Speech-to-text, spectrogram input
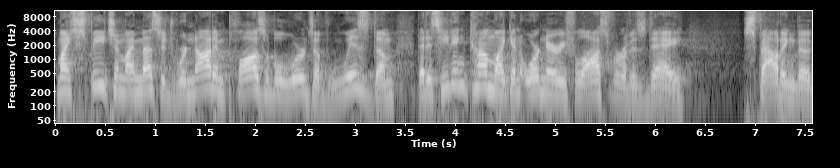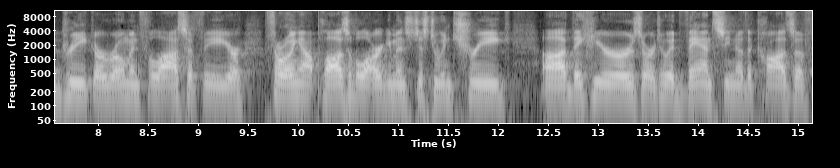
My speech and my message were not implausible words of wisdom. That is, he didn't come like an ordinary philosopher of his day, spouting the Greek or Roman philosophy or throwing out plausible arguments just to intrigue uh, the hearers or to advance, you know, the cause of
